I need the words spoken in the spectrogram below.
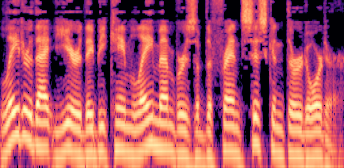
Later that year they became lay members of the Franciscan Third Order.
